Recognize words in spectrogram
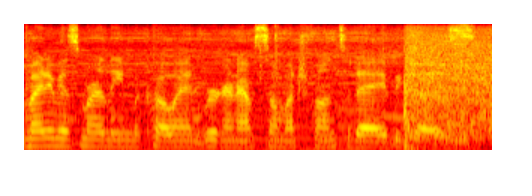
My name is Marlene McCohen. We're gonna have so much fun today because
